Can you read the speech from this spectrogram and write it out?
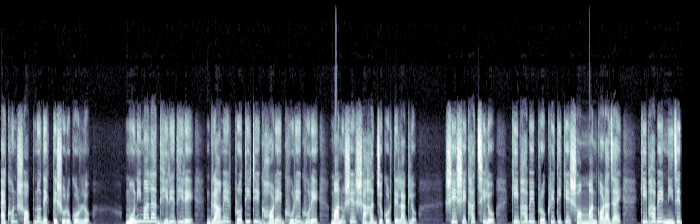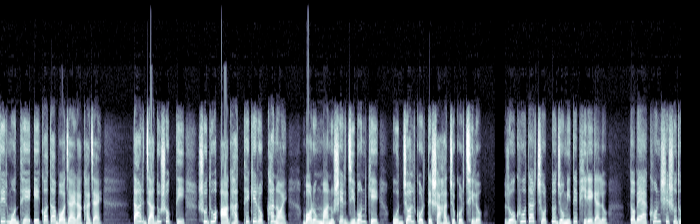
এখন স্বপ্ন দেখতে শুরু করল। মণিমালা ধীরে ধীরে গ্রামের প্রতিটি ঘরে ঘুরে ঘুরে মানুষের সাহায্য করতে লাগল। সে শেখাচ্ছিল কীভাবে প্রকৃতিকে সম্মান করা যায়, কীভাবে নিজেদের মধ্যে একতা বজায় রাখা যায়। তার জাদুশক্তি শুধু আঘাত থেকে রক্ষা নয়, বরং মানুষের জীবনকে উজ্জ্বল করতে সাহায্য করছিল। রঘু তার ছোট্ট জমিতে ফিরে গেল, তবে এখন সে শুধু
